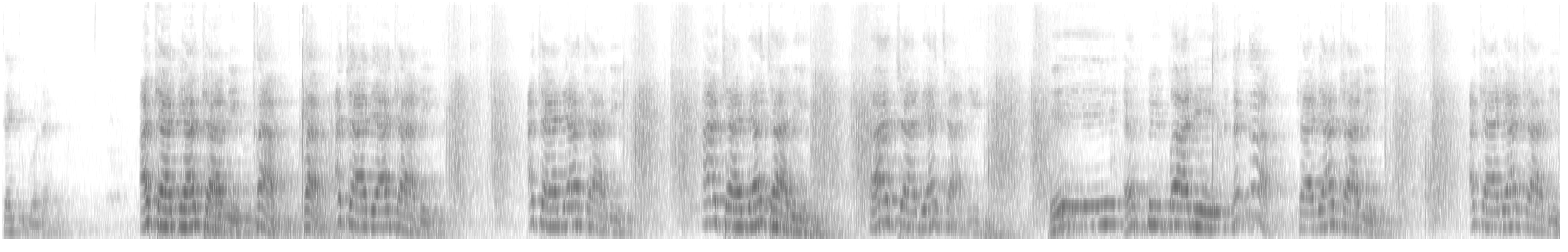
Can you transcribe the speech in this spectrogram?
Thank you, brother. Achade, achade, clap, clap. Achade, achade. Achade, achade. Achade, achade. Achade, achade. Hey, everybody, let up. Achade, achade. Achade, achade.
